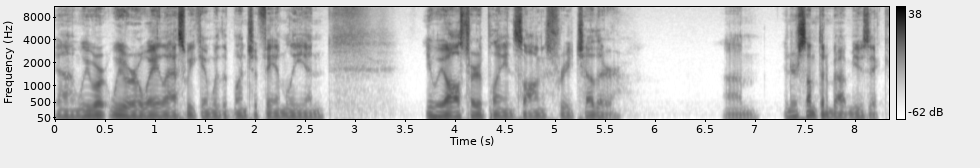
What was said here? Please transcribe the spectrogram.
Yeah, we were we were away last weekend with a bunch of family, and you know, we all started playing songs for each other. Um, and there's something about music.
